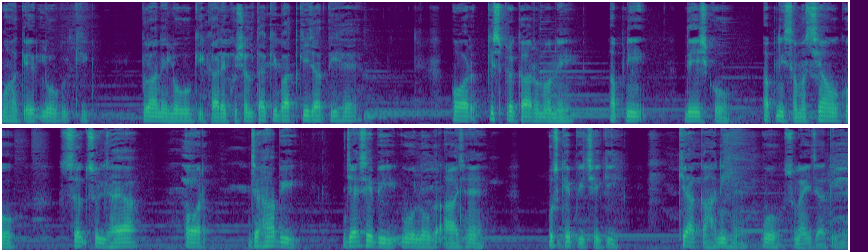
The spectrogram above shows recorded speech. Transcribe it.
वहाँ के लोगों की, पुराने लोगों की कार्यकुशलता की बात की जाती है, और किस प्रकार उन्होंने अपनी देश को, अपनी समस्याओं को सुलझाया, और जहाँ भी जैसे भी वो लोग आज हैं, उसके पीछे की क्या कहानी है, वो सुनाई जाती है।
